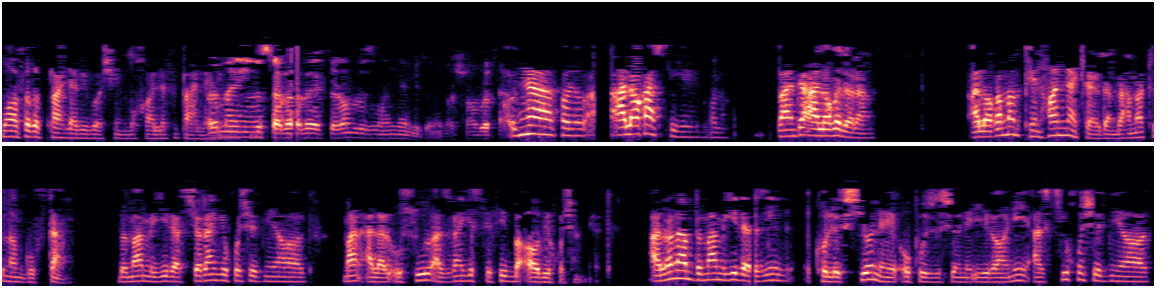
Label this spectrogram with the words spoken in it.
موافق پهلوی باشیم مخالف پهلوی من این سبب احترام لزوما نمی‌دونم شما نه حالا علاقه است دیگه. حالا بنده علاقه دارم. علاقه من پنهان نکردم به همتونم گفتم. به من میگید از چه رنگی خوشت میاد؟ من علی الاصول از رنگ سفید به آبی خوشم میاد. الان هم به من میگید از این کلکسیون اپوزیسیون ایرانی از کی خوشت میاد؟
